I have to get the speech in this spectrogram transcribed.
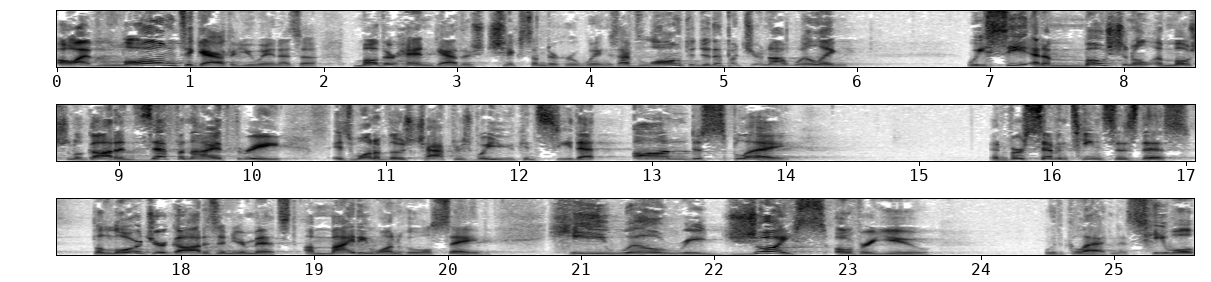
oh, I've longed to gather you in as a mother hen gathers chicks under her wings. I've longed to do that, but you're not willing. We see an emotional, emotional God. And Zephaniah 3 is one of those chapters where you can see that on display. And verse 17 says this The Lord your God is in your midst, a mighty one who will save. He will rejoice over you with gladness. He will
